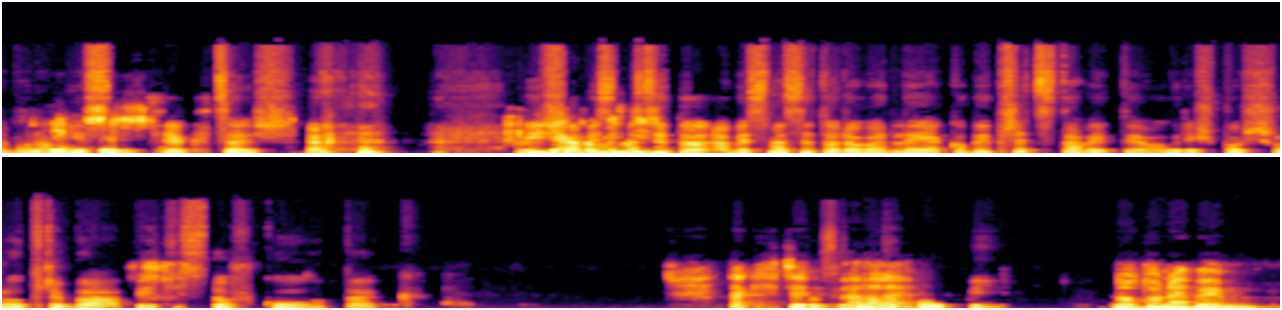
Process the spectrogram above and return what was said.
Nebo na měsíc, jak chceš. Víš, jako aby, jsme myslíš... si to, aby jsme si to dovedli jakoby představit, jo? Když pošlu třeba pětistovku, tak tak chci, hele, to koupí. No to nevím,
